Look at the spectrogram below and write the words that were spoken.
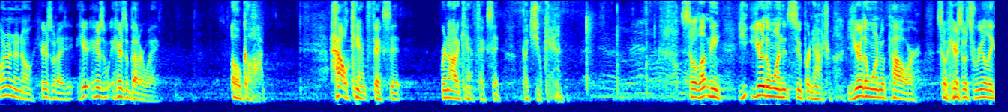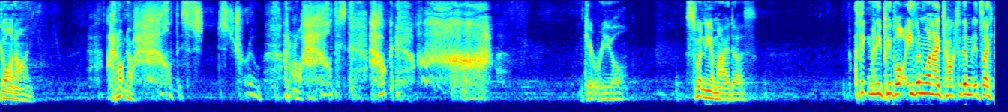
Oh, no, no, no. Here's what I did. Here, here's, here's a better way. Oh, God. Hal can't fix it. Renata can't fix it, but you can. So let me, you're the one that's supernatural. You're the one with power. So here's what's really going on. I don't know how this is true. I don't know how this, how, ah. get real. This is what Nehemiah does. I think many people, even when I talk to them, it's like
